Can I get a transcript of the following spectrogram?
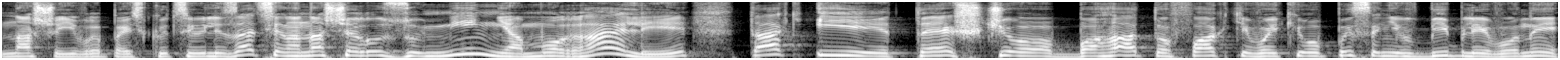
Нашої європейської цивілізації на наше розуміння моралі, так і те, що багато фактів, які описані в Біблії, вони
